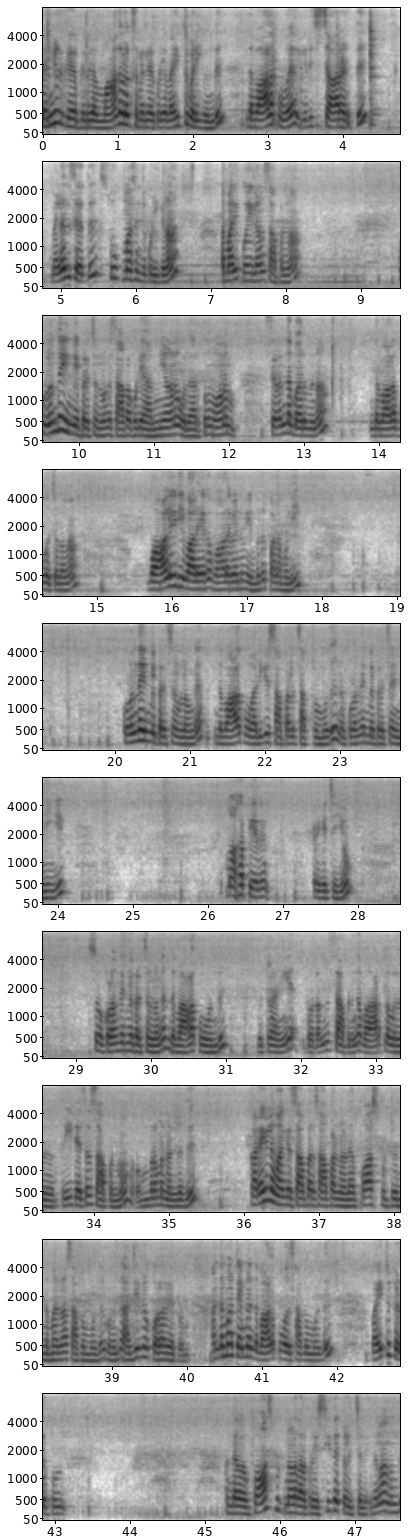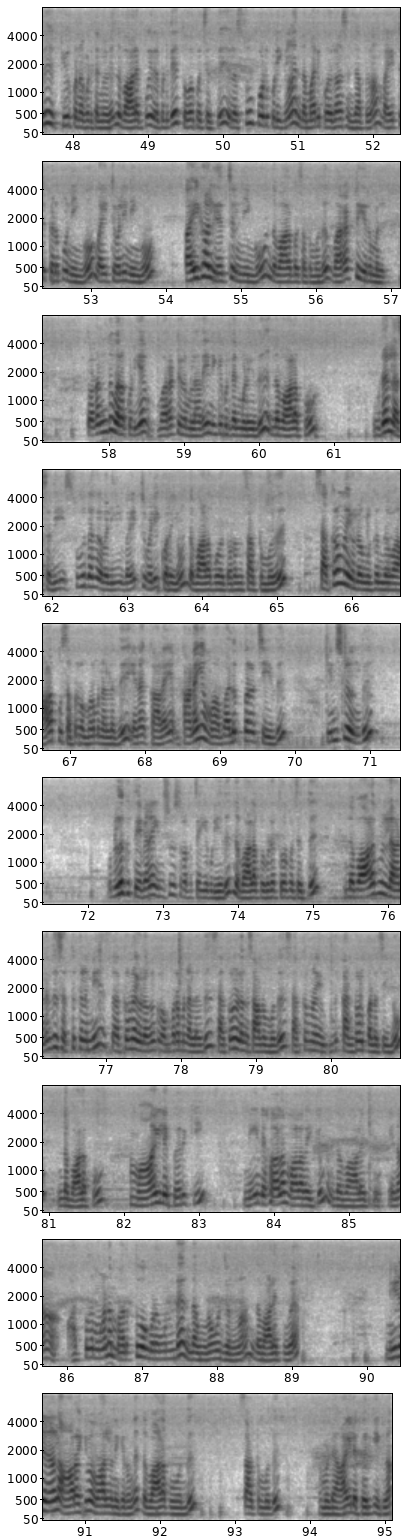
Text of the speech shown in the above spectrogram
பெண்களுக்கு எப்படி மாதவிளக்கு சமயத்தில் இருக்கக்கூடிய வயிற்று வலிக்கு வந்து இந்த வாழைப்பூவை இடித்து சாறு எடுத்து மிளகு சேர்த்து சூப்புமா செஞ்சு குடிக்கலாம். அந்த மாதிரி பொரியலாகவும் சாப்பிட்லாம். குழந்தையின்மை பிரச்சனை உள்ளவங்க சாப்பிடக்கூடிய அருமையான ஒரு அற்புதமான சிறந்த மருந்துனா இந்த வாழைப்பூவை சொல்லலாம். வாழையடி வாழையாக வாழ வேண்டும் என்பது பழமொழி. குழந்தையின்மை பிரச்சனை உள்ளவங்க இந்த வாழைப்பூ அடிக்கடி சாப்பாடு சாப்பிடும்போது அந்த குழந்தையின்மை பிரச்சனை நீங்கி மகப்பேறு கிடைக்க செய்யும். ஸோ குழந்தைங்க பிரச்சனை இல்லைங்க. இந்த வாழைப்பூ வந்து விட்டுறாதீங்க. தொடர்ந்து சாப்பிடுங்க. வாரத்தில் ஒரு த்ரீ டேஸாக சாப்பிட்ணும். ரொம்ப ரொம்ப நல்லது. கடையில் வாங்கிற சாப்பாடு சாப்பாடுனால ஃபாஸ்ட் ஃபுட்டு இந்த மாதிரிலாம் சாப்பிடும்போது நமக்கு வந்து அஜீரண கோளாறு ஏற்படும். அந்த மாதிரி டைமில் அந்த வாழைப்பூவை சாப்பிடும்போது வயிற்றுக்கடுப்பு அந்த ஃபாஸ்ட் ஃபுட்னால் வரக்கூடிய சீதக்கழிச்சல் இதெல்லாம் வந்து க்யூர் பண்ணக்கூடிய தன்மை வந்து இந்த வாழைப்பூ இதை பிடித்தே துவப்பு சத்து இதில் சூப் போட்டு குடிக்கலாம். இந்த மாதிரி பொருளாக செஞ்சாப்பிடலாம் வயிற்றுக்கடுப்பும் நீங்கும் வயிற்று வலி நீங்கும் கைகால் எரிச்சல் நீங்கும். இந்த வாழைப்பூ சாப்பிடும்போது. வறட்டு இருமல். தொடர்ந்து வரக்கூடிய வறட்டு இருமல் அதையும் நீக்கக்கூடிய தன்மை இது இந்த வாழைப்பூ உடல் அசதி சூதக வலி வயிற்று வலி குறையும். இந்த வாழைப்பூவை தொடர்ந்து சாப்பிடும்போது சக்கரை நோய் உள்ளவங்களுக்கு இந்த வாழைப்பூ சாப்பிட்றது ரொம்ப ரொம்ப நல்லது. ஏன்னா களையம் கணையம் வ- வலுப்பெற செய்து இன்சுலின் வந்து உடலுக்கு தேவையான இன்சுலின் சுரக்க செய்யக்கூடியது. இந்த வாழைப்பூ கூட தோற்ப சத்து இந்த வாழைப்பூவில் அனைத்து சத்துக்களுமே சர்க்கரை நோய் உள்ளவங்களுக்கு ரொம்ப ரொம்ப நல்லது. சக்கரை நோய் உள்ளவங்க சாப்பிடும்போது சக்கரை நோய் வந்து கண்ட்ரோல் பண்ண செய்யும். இந்த வாழைப்பூ மாயிலை பெருக்கி நீண்ட காலம் வாழ வைக்கும் இந்த வாழைப்பூ. ஏன்னா அற்புதமான மருத்துவ குணம் கொண்ட இந்த உணவுன்னு சொல்லலாம் இந்த வாழைப்பூவை. நீண்ட நாள் ஆரோக்கியமாக வாழ நினைக்கிறவங்க இந்த வாழைப்பூ வந்து சாப்பிடும்போது நம்மளுடைய ஆயிலை பெருக்கிக்கலாம்.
